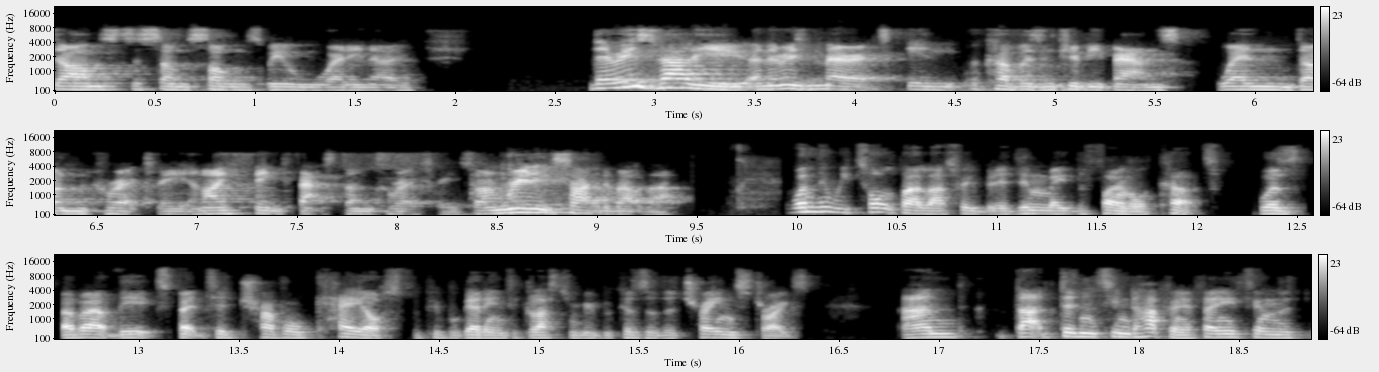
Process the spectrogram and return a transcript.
dance to some songs we already know. There is value and there is merit in covers and tribute bands when done correctly, and I think that's done correctly. So I'm really excited about that. One thing we talked about last week, but it didn't make the final cut, was about the expected travel chaos for people getting to Glastonbury because of the train strikes. And that didn't seem to happen. If anything, the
